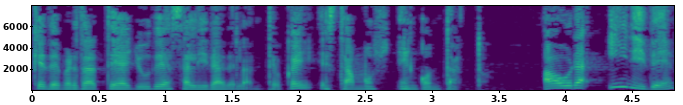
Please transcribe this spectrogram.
que de verdad te ayude a salir adelante, ¿ok? Estamos en contacto. Ahora, Iride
